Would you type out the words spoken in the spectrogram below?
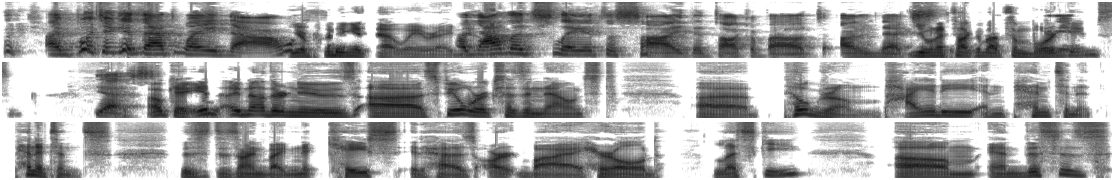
I'm putting it that way now. You're putting it that way right now. now let's lay it aside and talk about our next. You want to talk about some board games? Yes. Okay. In, in other news, uh, Spielworxx has announced uh, Pilgrim, Piety and Penitent, Penitence. This is designed by Nick Case. It has art by Harald Lieske. Um, and this is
